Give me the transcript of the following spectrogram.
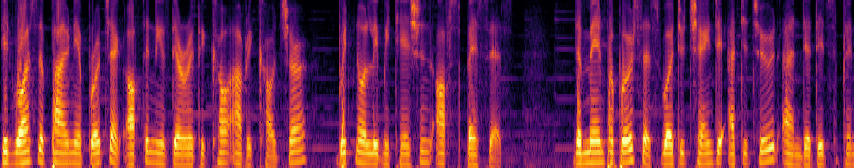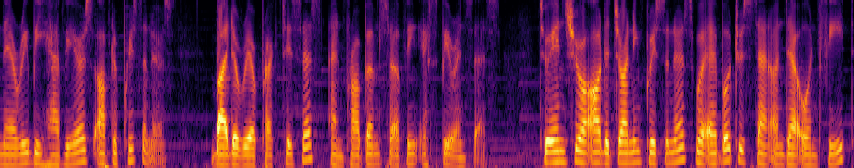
It was the pioneer project of the new theoretical agriculture with no limitation of spaces. The main purposes were to change the attitude and the disciplinary behaviors of the prisoners by the real practices and problem-solving experiences, to ensure all the joining prisoners were able to stand on their own feet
